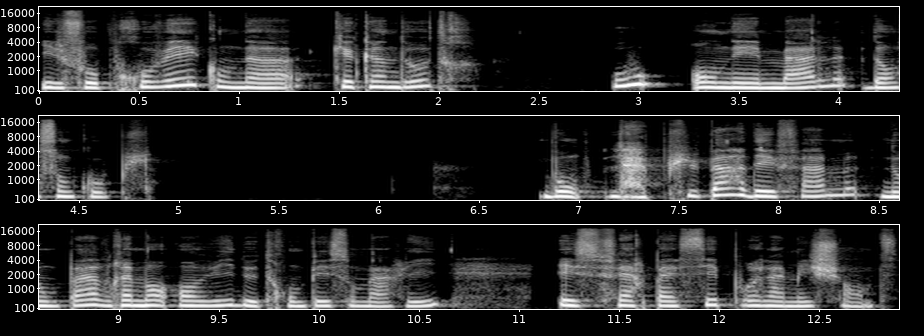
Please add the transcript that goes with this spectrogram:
il faut prouver qu'on a quelqu'un d'autre ou on est mal dans son couple. Bon, la plupart des femmes n'ont pas vraiment envie de tromper son mari et se faire passer pour la méchante.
